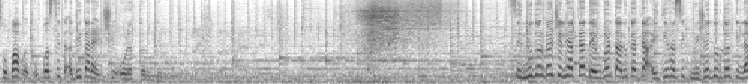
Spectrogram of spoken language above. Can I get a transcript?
सोपावत उपस्थित अधिकाऱ्यांची ओळख करून दिली. सिंधुदुर्ग जिल्ह्यातल्या देवगड तालुक्यातल्या ऐतिहासिक विजयदुर्ग किल्ला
